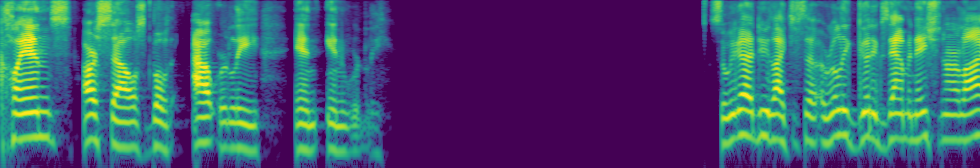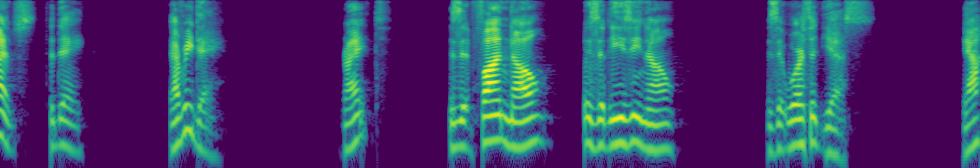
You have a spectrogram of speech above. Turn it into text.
cleanse ourselves both outwardly and inwardly. So we got to do like just a, a, really good examination in our lives today, every day, right? Is it fun? No. Is it easy? No. Is it worth it? Yes. Yeah?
